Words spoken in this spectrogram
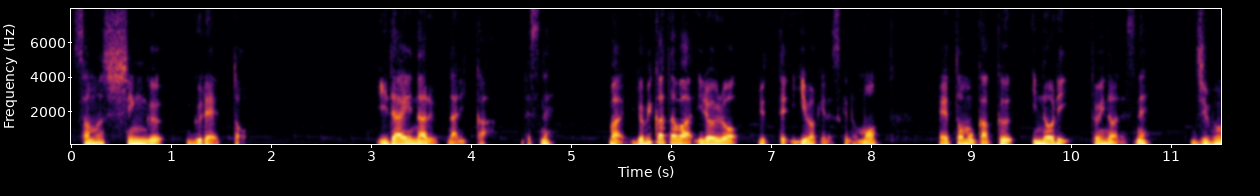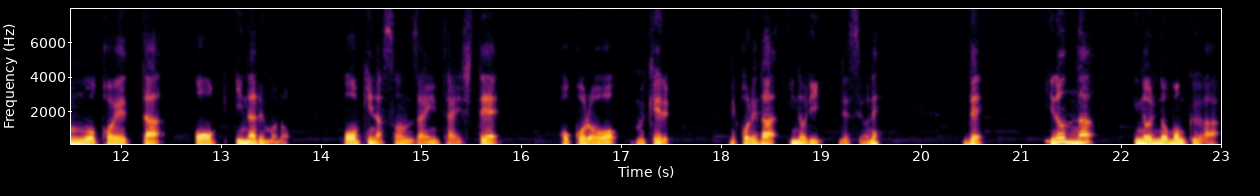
サムシンググレート、偉大なる何かですね。まあ、呼び方はいろいろ言っていいわけですけども、えともかく祈りというのはですね、自分を超えた大いなるもの、大きな存在に対して心を向ける。でこれが祈りですよね。で、いろんな祈りの文句が、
